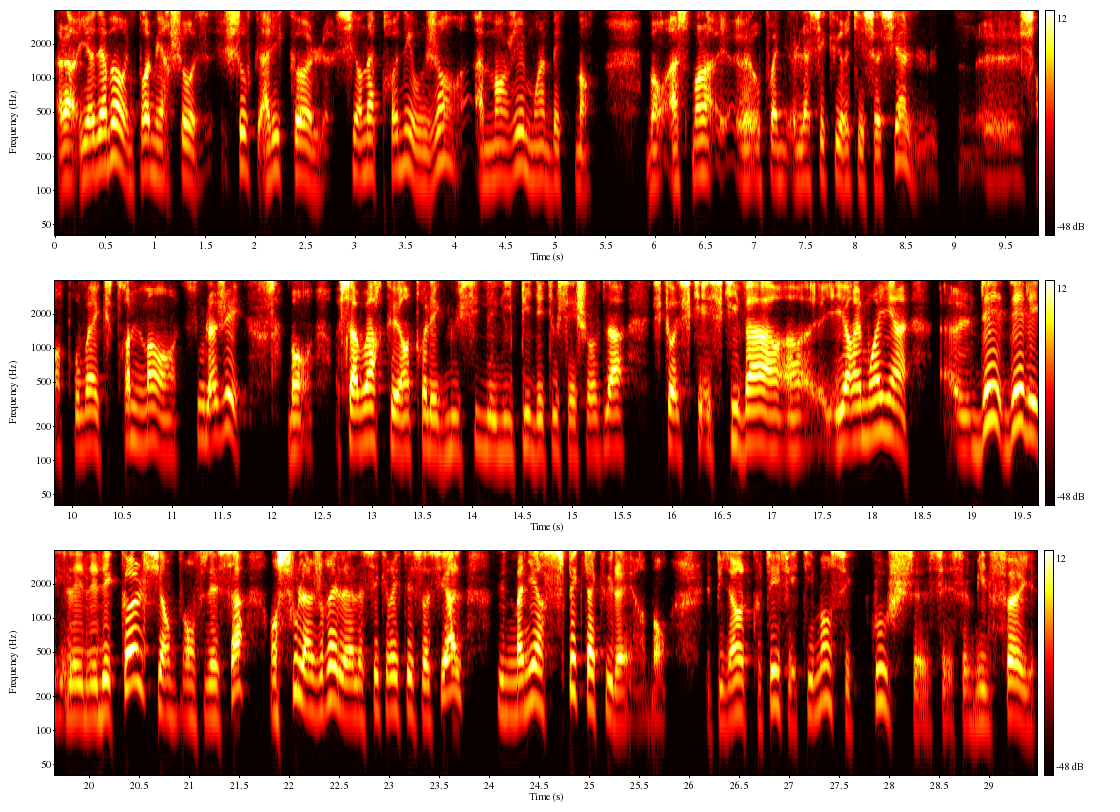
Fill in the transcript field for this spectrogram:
Alors, il y a d'abord une première chose. Je trouve qu'à l'école, si on apprenait aux gens à manger moins bêtement, bon, à ce moment-là, au point de la sécurité sociale, euh, s'en trouvait extrêmement soulagé. Bon, savoir qu'entre les glucides, les lipides et toutes ces choses-là, ce, qui, va, euh, il y aurait moyen euh, dès, l'école, si on, faisait ça, on soulagerait la, sécurité sociale d'une manière spectaculaire. Bon, et puis d'un autre côté, effectivement, ces couches, ce, millefeuille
